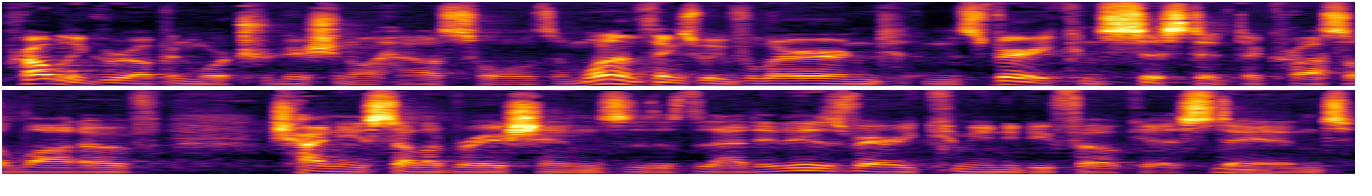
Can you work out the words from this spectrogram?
probably grew up in more traditional households. And one of the things we've learned, and it's very consistent across a lot of Chinese celebrations, is that it is very community focused. Mm. And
